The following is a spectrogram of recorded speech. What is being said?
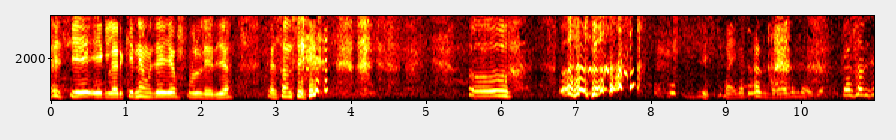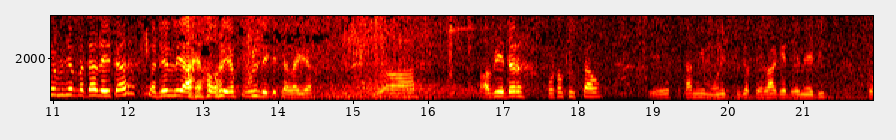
ऐसे एक लड़की ने मुझे ये फूल दे दिया, कसम से। ओ कसम से मुझे पता नहीं था। सडनली आया और ये फूल देके चला गया। यार अभी इधर फ़ोटो खींचता हूँ। ये पता नहीं मोनिस्टी का पहला गेट है मे भी। तो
